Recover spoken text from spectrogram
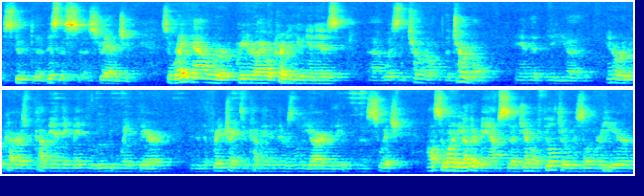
astute uh, business uh, strategy. So right now, where Greater Iowa Credit Union is, uh, was the terminal, the terminal, and that the uh, interurban cars would come in, they'd make the loop and wait there, and then the freight trains would come in, and there was a little yard where they could uh, switch. Also, one of the other maps, uh, General Filter was over here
